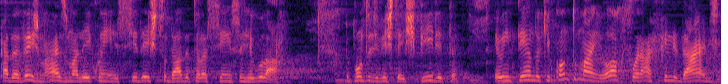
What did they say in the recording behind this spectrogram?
cada vez mais, uma lei conhecida e estudada pela ciência regular do ponto de vista espírita, eu entendo que quanto maior for a afinidade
